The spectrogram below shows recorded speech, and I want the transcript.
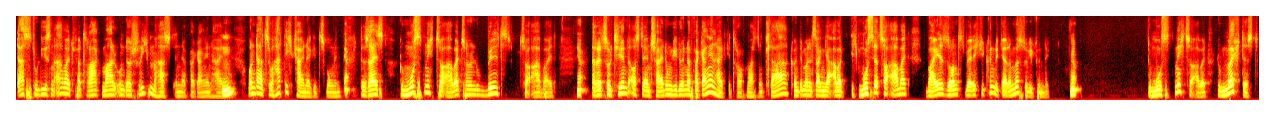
dass du diesen Arbeitsvertrag mal unterschrieben hast in der Vergangenheit. Mhm. Und dazu hat dich keiner gezwungen. Ja. Das heißt, du musst nicht zur Arbeit, sondern du willst zur Arbeit. Ja. Resultierend aus der Entscheidung, die du in der Vergangenheit getroffen hast. Und klar könnte man jetzt sagen, ja, aber ich muss ja zur Arbeit, weil sonst werde ich gekündigt. Ja, dann wirst du gekündigt. Ja. Du musst nicht zur Arbeit. Du möchtest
